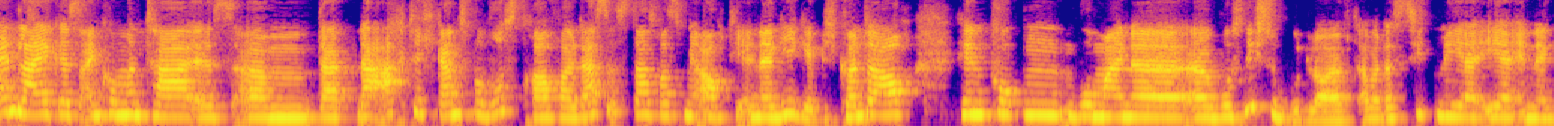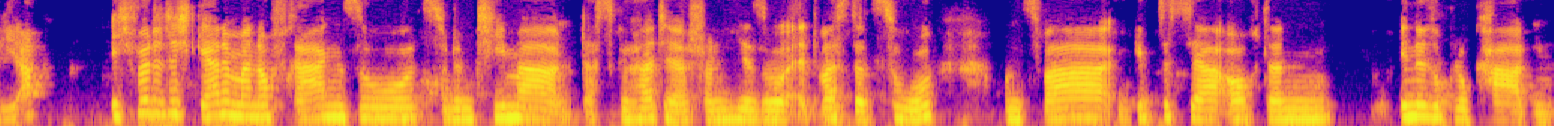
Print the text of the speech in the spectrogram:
ein Like ist, ein Kommentar ist, ähm, da, da achte ich ganz bewusst drauf, weil das ist das, was mir auch die Energie gibt. Ich könnte auch hingucken, wo meine, äh, wo es nicht so gut läuft, aber das zieht mir ja eher Energie ab. Ich würde dich gerne mal noch fragen, so zu dem Thema, das gehört ja schon hier so etwas dazu. Und zwar gibt es ja auch dann innere Blockaden.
